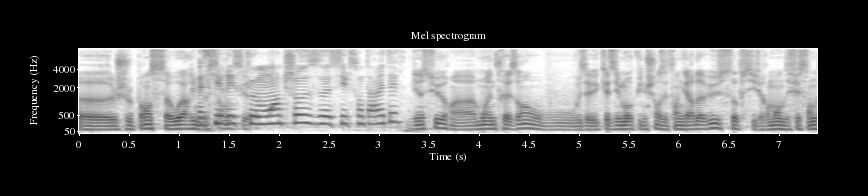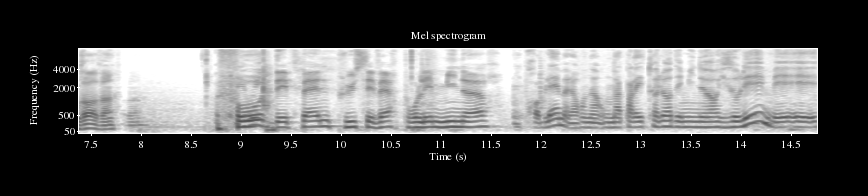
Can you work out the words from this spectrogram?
Euh, je pense savoir, Est-ce qu'ils risquent que- moins de choses euh, s'ils sont arrêtés? Bien sûr, à moins de 13 ans, vous, vous avez quasiment aucune chance d'être en garde à vue, sauf si vraiment des faits sont graves. hein. Faut des peines plus sévères pour les mineurs problème. Alors, on a, on a parlé tout à l'heure des mineurs isolés, mais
